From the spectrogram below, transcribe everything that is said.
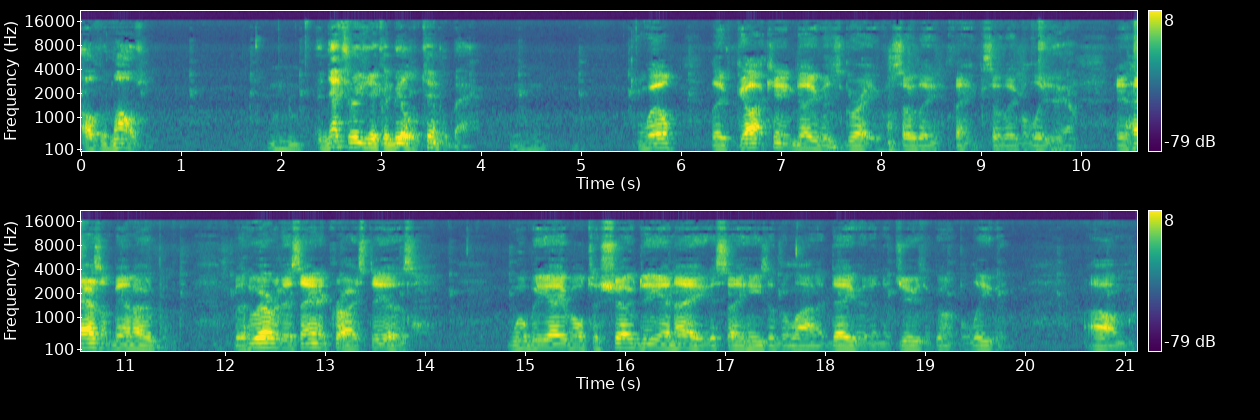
of the Muslim. And that's the reason they can build a temple back. Well, they've got King David's grave, so they think, so they believe. Yeah. It hasn't been opened. But whoever this Antichrist is will be able to show DNA to say he's of the line of David, and the Jews are going to believe it. Um,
